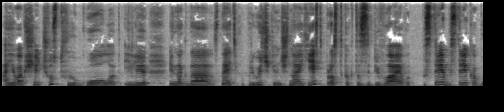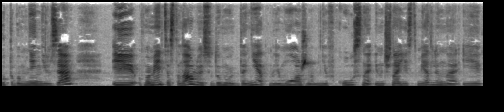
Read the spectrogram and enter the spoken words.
а я вообще чувствую голод, или иногда, знаете, по привычке начинаю есть, просто как-то забивая, вот быстрее, быстрее, как будто бы мне нельзя, и в моменте останавливаюсь и думаю, да нет, мне можно, мне вкусно, и начинаю есть медленно, и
